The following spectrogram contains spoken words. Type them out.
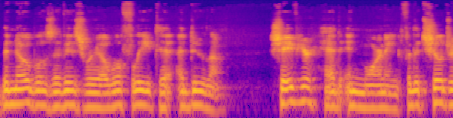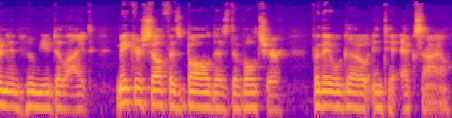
The nobles of Israel will flee to Adullam. Shave your head in mourning for the children in whom you delight. Make yourself as bald as the vulture, for they will go into exile.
